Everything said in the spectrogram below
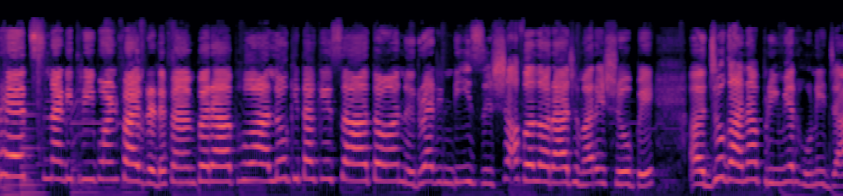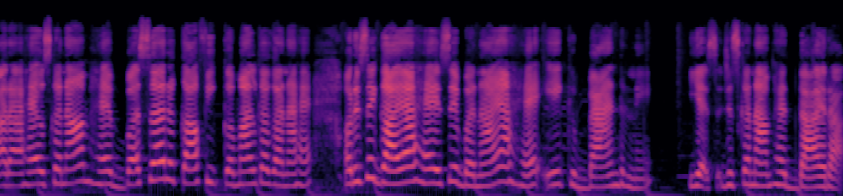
हिट्स 93.5 रेड एफएम पर आप हो आलोकिता के साथ ऑन रेड इंडीज शफल और आज हमारे शो पे जो गाना प्रीमियर होने जा रहा है, उसका नाम है बसर, काफ़ी कमाल का गाना है और इसे गाया है, इसे बनाया है एक बैंड ने। यस जिसका नाम है दायरा।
